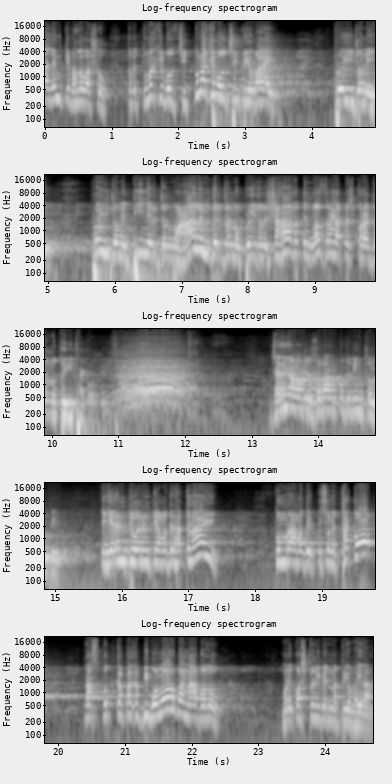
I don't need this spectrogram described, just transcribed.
আলেমকে ভালোবাসো, তবে তোমাকে বলছি তোমাকে বলছি প্রিয় ভাই, প্রয়োজনে প্রয়োজনে দিনের জন্য, আলেমদের জন্য, প্রয়োজনে শাহাদাতের নজরানা পেশ করার জন্য তৈরি থাকো। জানি না আমাদের জবান কতদিন চলবে। এই গ্যারান্টি ওয়ারেন্টি আমাদের হাতে নাই। তোমরা আমাদের পিছনে থাকো, রাজপথ কাপাকাপি বলো বা না বলো। মনে কষ্ট নিবেন না, প্রিয় ভাইরা।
